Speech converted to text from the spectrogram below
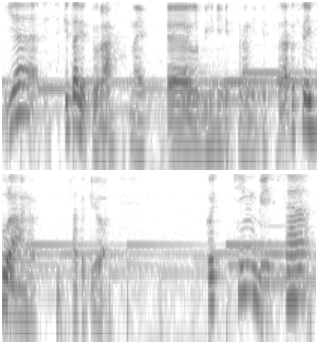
Ya sekitar itulah naik uh, lebih dikit kurang dikit. 100 ribu lah anggap satu kilo. Kucing bisa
